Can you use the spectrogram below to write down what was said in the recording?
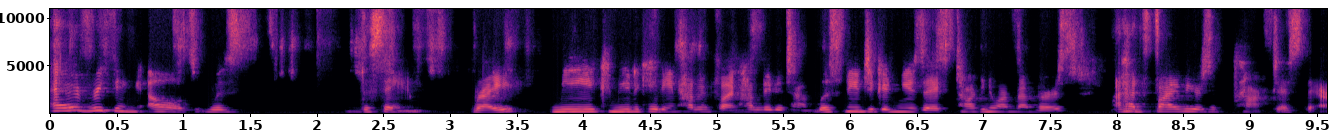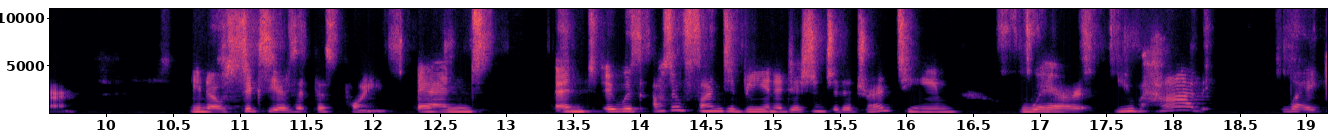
Everything else was the same, right? Me communicating, having fun, having a good time, listening to good music, talking to our members. I had five years of practice there, you know, six years at this point. And and it was also fun to be in addition to the tread team where you had like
